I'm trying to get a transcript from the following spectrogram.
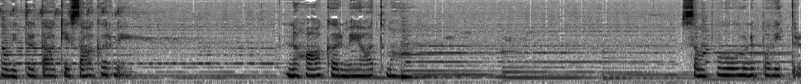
पवित्रता के सागर में नहाकर मैं आत्मा संपूर्ण पवित्र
